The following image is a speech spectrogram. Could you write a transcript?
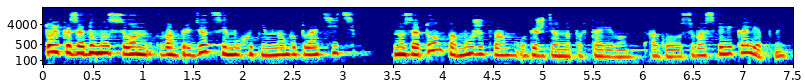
Только задумался он, вам придется ему хоть немного платить. Но зато он поможет вам, убежденно повторил он. А голос у вас великолепный.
